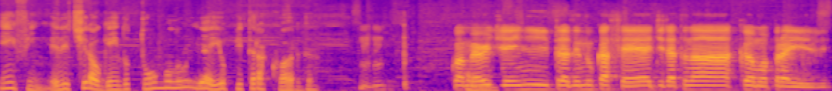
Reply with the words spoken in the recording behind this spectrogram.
Enfim, ele tira alguém do túmulo e aí o Peter acorda. Uhum. Com a Mary Jane trazendo o café direto na cama para ele.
